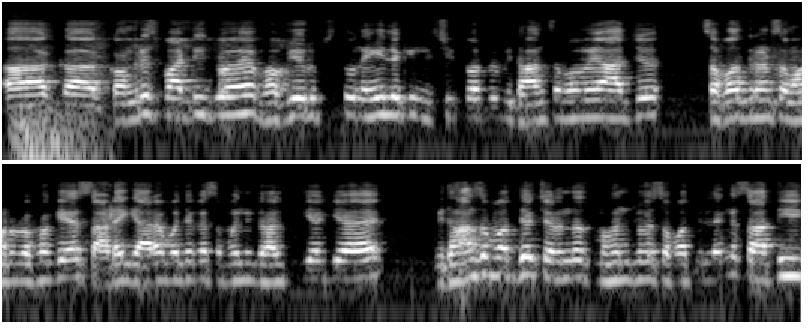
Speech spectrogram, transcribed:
कांग्रेस पार्टी जो है भव्य रूप से तो नहीं, लेकिन निश्चित तौर पर विधानसभा में आज शपथ ग्रहण समारोह रखा गया है। साढ़े ग्यारह बजे का समय निर्धारित किया गया है। विधानसभा अध्यक्ष चरणदास महंत जो है शपथ लेंगे साथ ही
